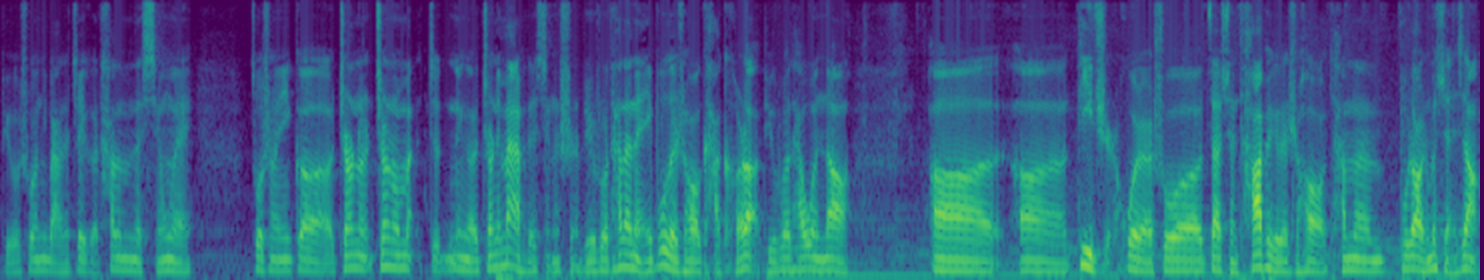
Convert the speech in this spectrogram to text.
比如说你把它这个他们的行为做成一个 journal journal map，就那个 journey map 的形式。比如说他在哪一步的时候卡壳了，比如说他问到啊呃地址，或者说在选 topic 的时候他们不知道什么选项，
